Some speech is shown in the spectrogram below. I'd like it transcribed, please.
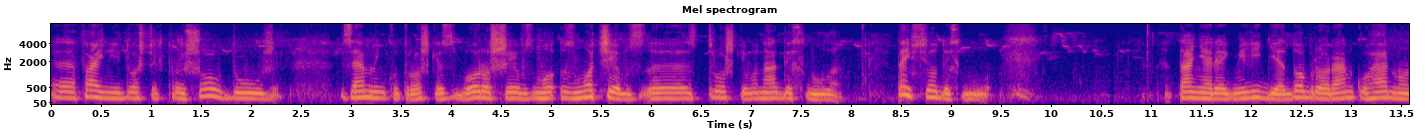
Е, Файний дощик пройшов дуже. Земленьку трошки зборошив, змочив, трошки вона дихнула. Та й все дихнуло. Таня Регмі, Лідія, доброго ранку, гарного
